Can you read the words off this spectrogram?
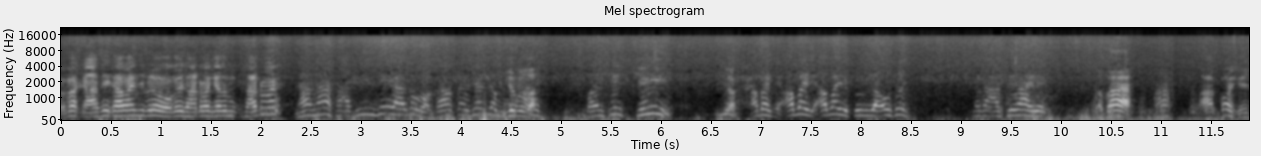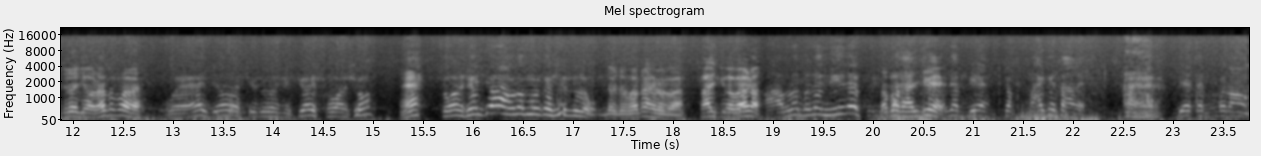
બાપા કાસી ખાવાની છે પેલા વગર સાટવા ગયા તો સાટવા? ના ના છે આ તો વકાવ કરશે એટલે. બનશે કેવી જો આબાજી આબાજી આબાજી તું આવશો જ નકર આવશે ના આવે બાપા આ કો છિદ્ર લ્યો હે બાપા. ઓય જો શીતળો છે. ક્યાં સોરશો હે? સોરશો જો આવડો મોટો શીતળો લો જો હટા બાપા. સાલજી બાપા હેડો આવડો બધો નહીં રે. બાપા સાલજી એટલે બે ચક કે તારે. બે તક બનાવો.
